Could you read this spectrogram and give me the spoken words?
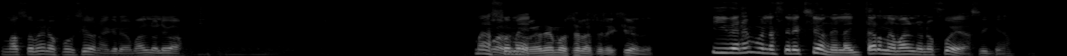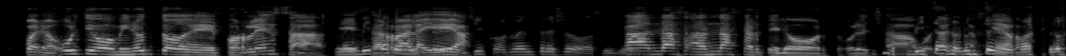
Más o menos funciona, creo, mal no le va. Más Bueno, o lo menos. veremos en las elecciones. Y veremos en las elecciones, la interna mal no nos fue, así que. Bueno, último minuto de Forlenza. Me Eh, cerrá la ustedes, idea. chicos, no entré yo, así que. Anda, anda a hacerte el orto, boludo. Me Chao, boludo. invitaron ustedes, maestro. No,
